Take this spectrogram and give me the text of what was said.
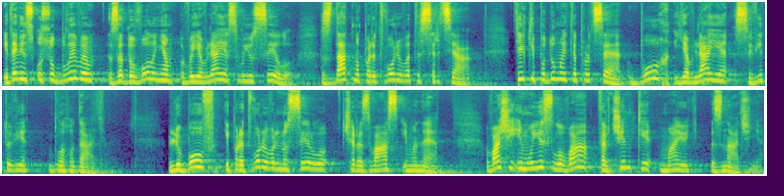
і де він з особливим задоволенням виявляє свою силу, здатно перетворювати серця. Тільки подумайте про це: Бог являє світові благодать, любов і перетворювальну силу через вас і мене. Ваші і мої слова та вчинки мають значення.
